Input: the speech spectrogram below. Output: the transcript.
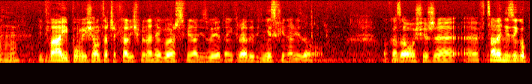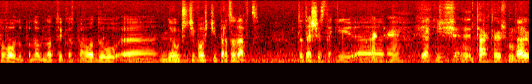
Mhm. I dwa i pół miesiąca czekaliśmy na niego, aż sfinalizuje ten kredyt i nie sfinalizował. Okazało się, że e, wcale nie z jego powodu podobno, tylko z powodu e, nieuczciwości pracodawcy. To też jest taki e, jakiś... E, Tak, to już Tak?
